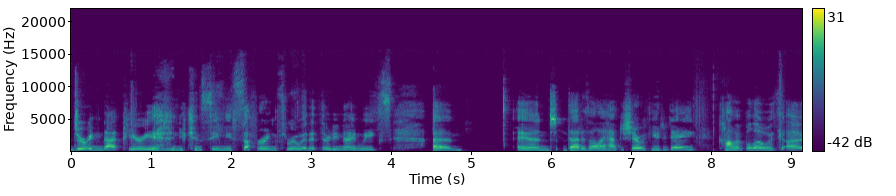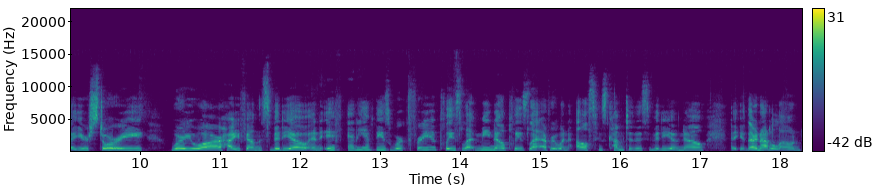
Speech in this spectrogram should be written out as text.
during that period, and you can see me suffering through it at 39 weeks. Um, and that is all I have to share with you today. Comment below with uh, your story, where you are, how you found this video, and if any of these work for you, please let me know. Please let everyone else who's come to this video know that they're not alone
